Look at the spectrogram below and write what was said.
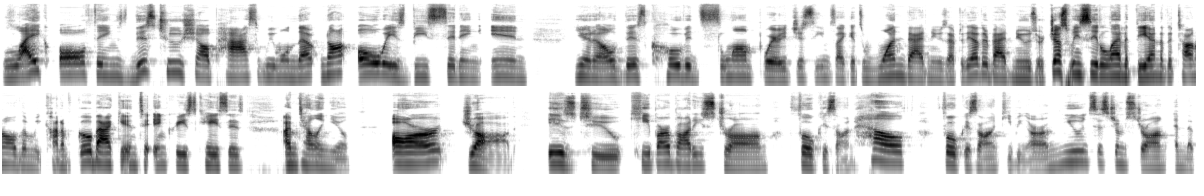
like all things, this too shall pass. We will ne- not always be sitting in you know, this COVID slump where it just seems like it's one bad news after the other bad news, or just we see the light at the end of the tunnel, then we kind of go back into increased cases. I'm telling you, our job is to keep our body strong, focus on health, focus on keeping our immune system strong. And the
